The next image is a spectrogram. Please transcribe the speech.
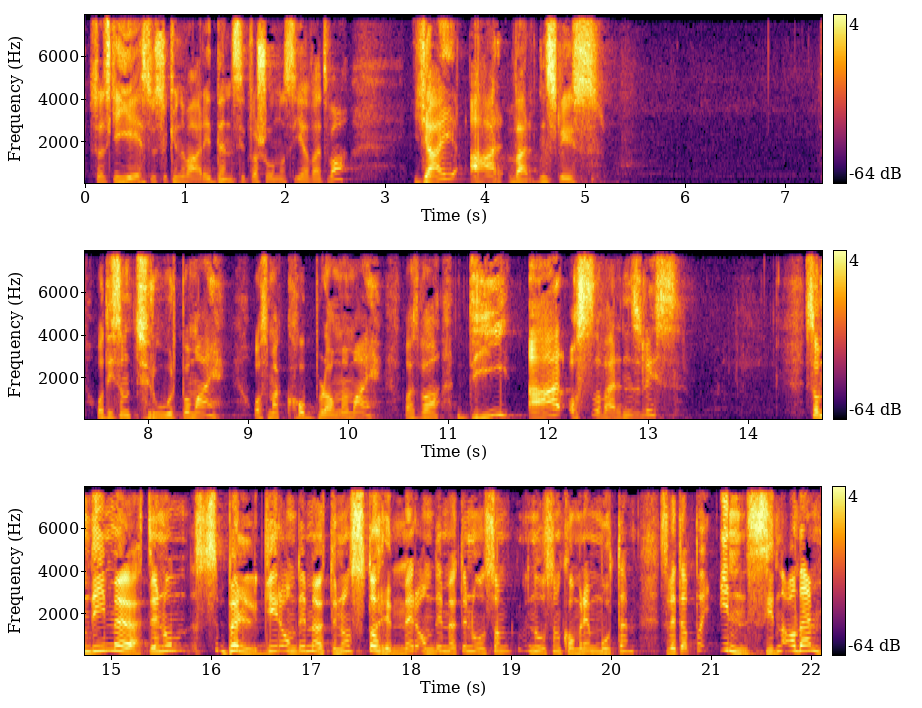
Så ønsker Jesus å kunne være i den situasjonen og si at veit du hva? Jeg er verdens lys. Og de som tror på meg, og som er kobla med meg, vet du hva? de er også verdens lys. Så om de møter noen bølger, om de møter noen stormer, om de møter noe som, noe som kommer imot dem, så vet du at på innsiden av dem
